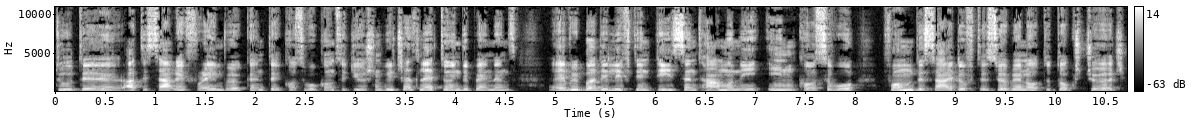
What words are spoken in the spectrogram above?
to the Ahtisaari framework and the Kosovo constitution, which has led to independence, everybody lived in peace and harmony in Kosovo from the side of the Serbian Orthodox Church.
